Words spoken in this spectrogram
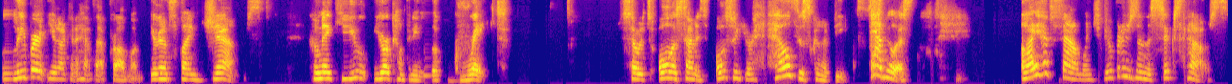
Libra, you're not going to have that problem. You're going to find gems who make you your company look great. So it's all assignments. Also, your health is going to be fabulous. I have found when Jupiter's in the sixth house,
